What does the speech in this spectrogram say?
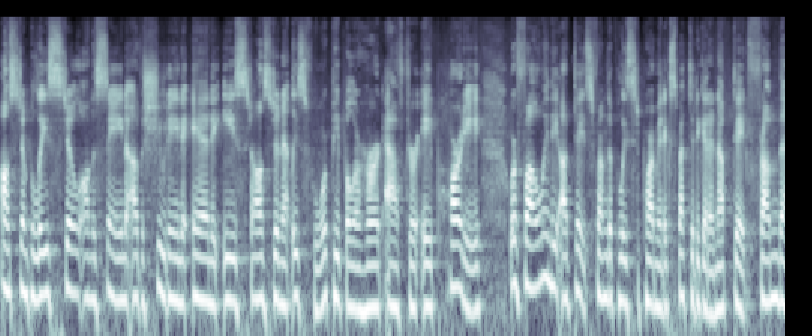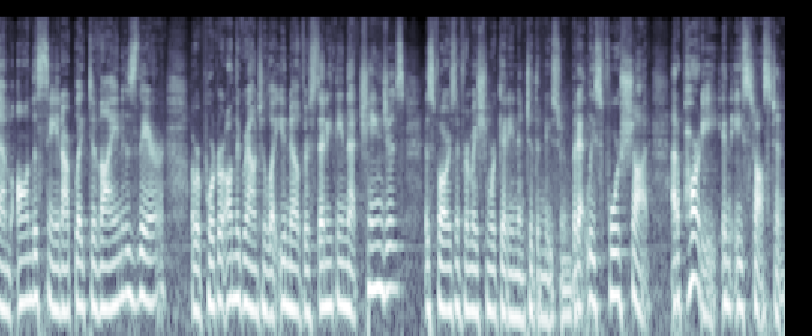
Austin police still on the scene of a shooting in East Austin. At least four people are hurt after a party. We're following the updates from the police department. Expected to get an update from them on the scene. Our Blake Devine is there, a reporter on the ground to let you know if there's anything that changes as far as information we're getting into the newsroom. But at least four shot at a party in East Austin.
